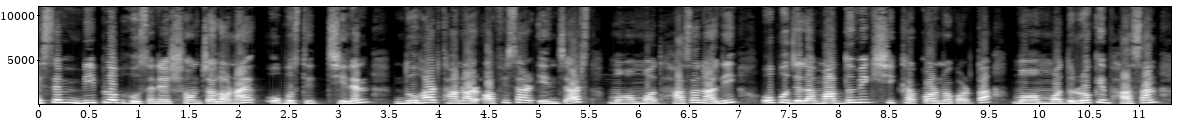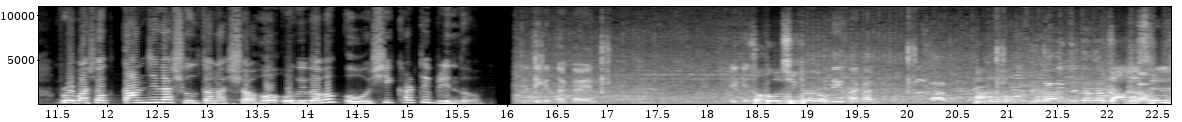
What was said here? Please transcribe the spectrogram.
এস এম বিপ্লব হোসেনের সঞ্চালনায় উপস্থিত ছিলেন দুহার থানার officer in charge Mohammad Hasan Ali উপজেলা মাধ্যমিক শিক্ষা কর্মকর্তা মোহাম্মদ রকিব হাসান প্রভাষক তানজিলা সুলতানা সহ অভিভাবক ও শিক্ষার্থীবৃন্দ। এদিকে তাকায়েন। ঠিক আছে। সকল শিক্ষক এদিকে তাকান। Rizal da sürelim de.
